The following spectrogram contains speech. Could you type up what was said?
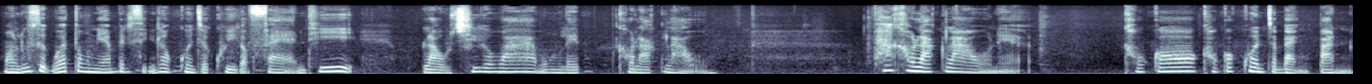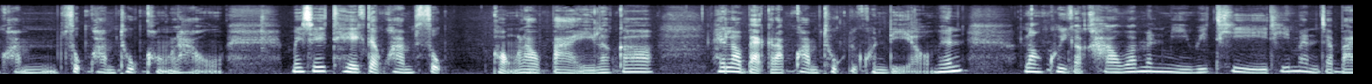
หมอรู้สึกว่าตรงนี้เป็นสิ่งที่เราควรจะคุยกับแฟนที่เราเชื่อว่าวงเล็บ เขารักเรา ถ้าเขารักเราเนี่ยเขาก็เขาก็ควรจะแบ่งปันความสุขความทุกข์ของเรา ไม่ใช่เทคแต่ความสุขของเราไป แล้วก็ให้เราแบกรับความทุกข์อยู่คนเดียวเพราะฉะนั้นลองคุยกับเขาว่ามันมีวิธีที่มันจะบา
